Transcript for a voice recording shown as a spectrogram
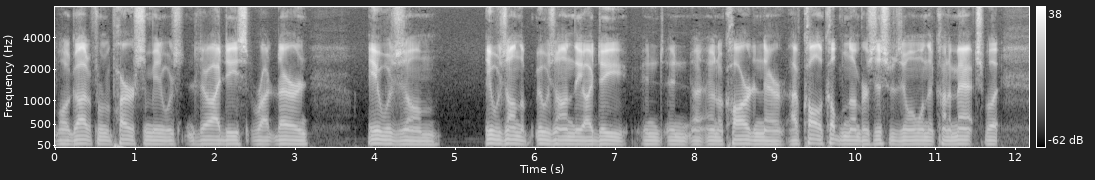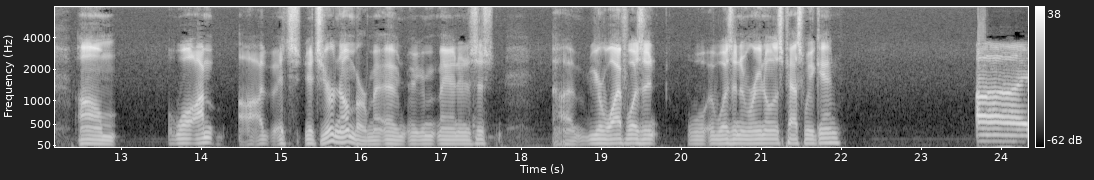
Well, I got it from a purse. I mean, it was the ID's right there, and it was um, it was on the it was on the ID and and uh, and a card in there. I've called a couple numbers. This was the only one that kind of matched, but um, well, I'm uh, it's it's your number, man. uh, Man, and it's just uh, your wife wasn't wasn't in Reno this past weekend. uh,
